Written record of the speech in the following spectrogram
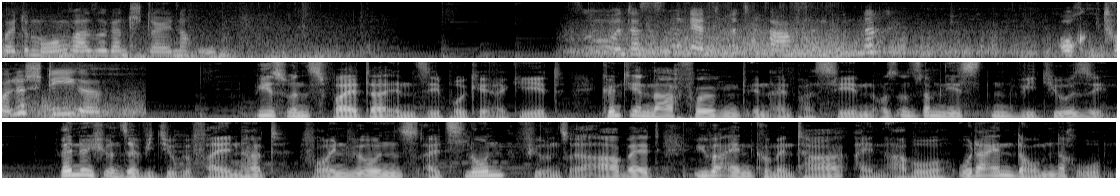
Heute Morgen war sie ganz steil nach oben. So, und das ist nun der dritte Hafen im Bunde. Auch tolle Stege. Wie es uns weiter in Seebrücke ergeht, könnt ihr nachfolgend in ein paar Szenen aus unserem nächsten Video sehen. Wenn euch unser Video gefallen hat, freuen wir uns als Lohn für unsere Arbeit über einen Kommentar, ein Abo oder einen Daumen nach oben.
